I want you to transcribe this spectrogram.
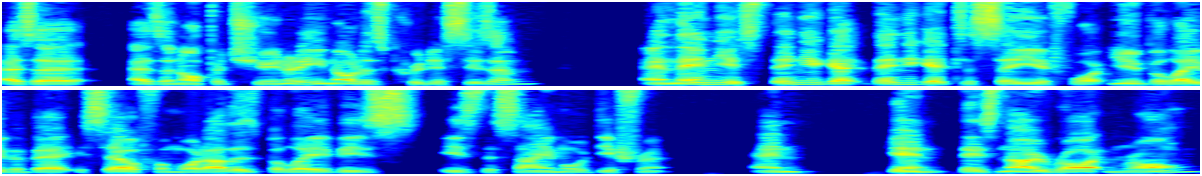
as a as an opportunity, not as criticism. And then you then you get then you get to see if what you believe about yourself and what others believe is is the same or different. And again, there's no right and wrong.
